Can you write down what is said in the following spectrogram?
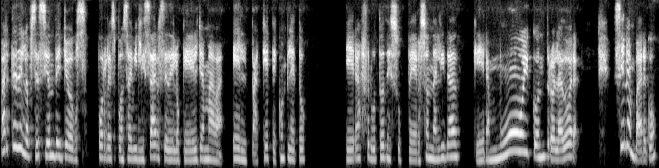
Parte de la obsesión de Jobs por responsabilizarse de lo que él llamaba el paquete completo era fruto de su personalidad, que era muy controladora. Sin embargo,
